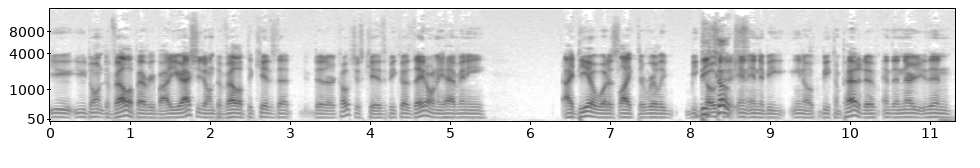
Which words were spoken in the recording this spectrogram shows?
you you don't develop everybody. You actually don't develop the kids that that are coaches' kids because they don't have any idea what it's like to really be, be coached, And, and to be you know be competitive. And then there you then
